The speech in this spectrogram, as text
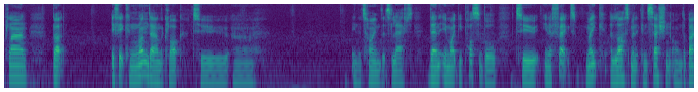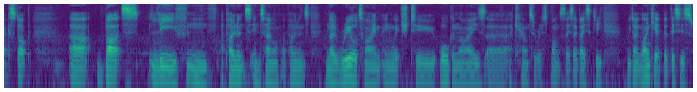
plan, but if it can run down the clock to uh, in the time that's left, then it might be possible to, in effect, make a last minute concession on the backstop, uh, but leave opponents, internal opponents, no real time in which to organise uh, a counter response. They say basically, we don't like it, but this is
